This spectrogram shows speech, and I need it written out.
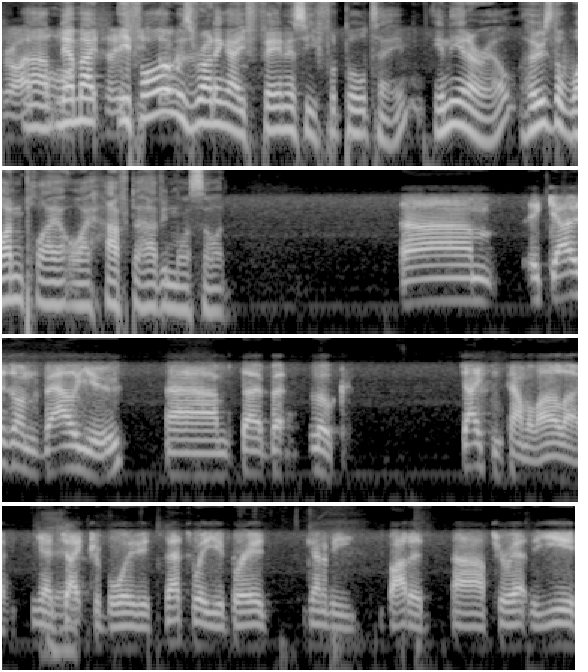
Right. Um, now, mate, if I was running a fantasy football team in the NRL, who's the one player I have to have in my side? Um, it goes on value. Um, so, but look, Jason Taumalolo, yeah, Yeah. Jake Trbojevic, that's where your bread's going to be buttered uh, throughout the year.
